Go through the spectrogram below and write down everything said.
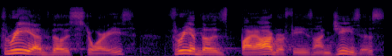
Three of those stories, three of those biographies on Jesus,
